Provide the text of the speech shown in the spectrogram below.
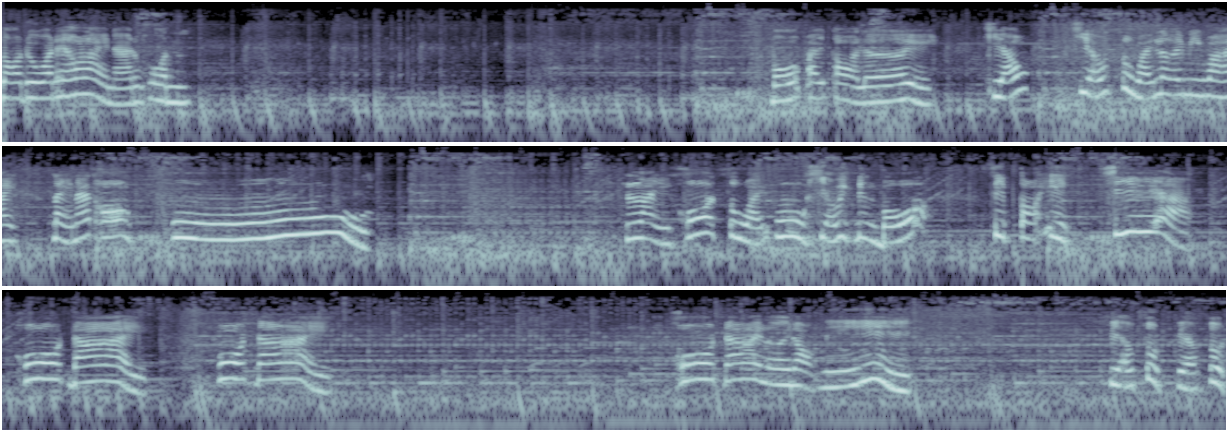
รอดูว่าได้เท่าไหร่นะทุกคน โบไปต่อเลย เขียว เขียวสวยเลยมีวายไหลหน้าทองโอ้ไหลโคตรสวยอู้เขียวอีกหนึ่งโบสิบต่ออีก เชี่ย โคตรได้ โคตรได้ โคตรได้เลยดอกนี้ เสียวสุดเสียวสุด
